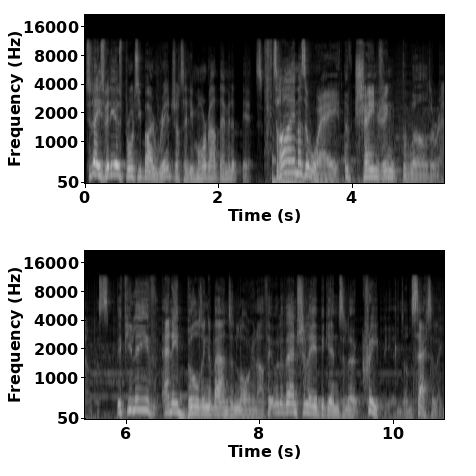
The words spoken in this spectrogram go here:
Today's video is brought to you by Ridge. I'll tell you more about them in a bit. Time as a way of changing the world around us. If you leave any building abandoned long enough, it will eventually begin to look creepy and unsettling.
